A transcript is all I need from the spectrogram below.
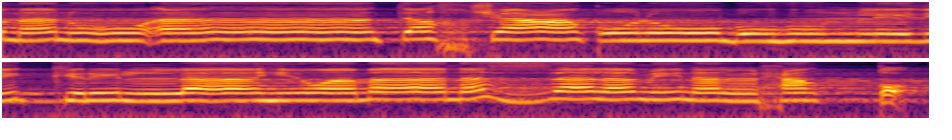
آمنوا أن تخشع قلوبهم لذكر الله وما نزل من الحق؟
